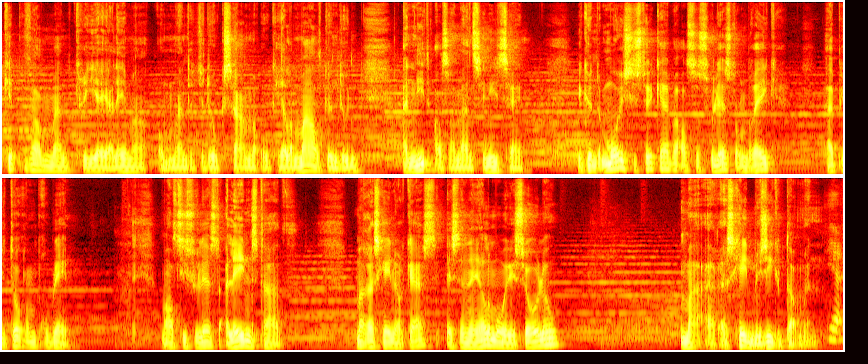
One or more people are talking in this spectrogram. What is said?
kippenvelmoment creëer je alleen maar op het moment dat je het ook samen ook helemaal kunt doen. En niet als er mensen niet zijn. Je kunt het mooiste stuk hebben als de solist ontbreken, heb je toch een probleem. Maar als die solist alleen staat, maar er is geen orkest, is het een hele mooie solo, maar er is geen muziek op dat moment. Ja.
